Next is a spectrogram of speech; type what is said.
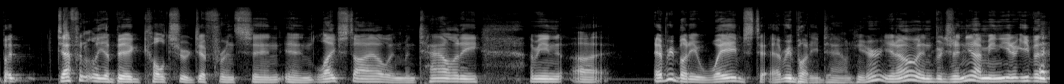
but definitely a big culture difference in, in lifestyle and mentality. I mean, uh, everybody waves to everybody down here, you know, in Virginia. I mean, you know, even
